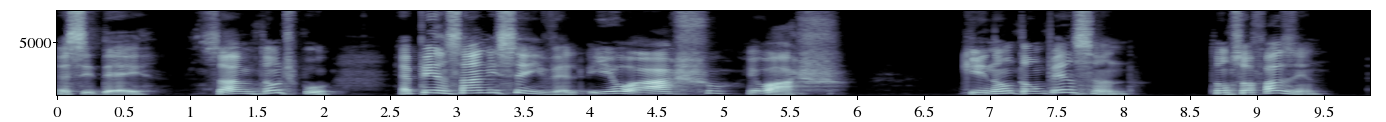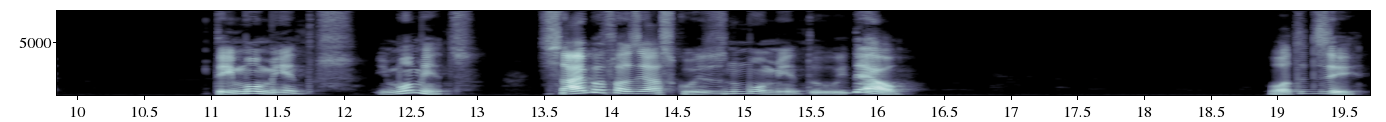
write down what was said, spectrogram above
essa ideia, sabe? Então, tipo, é pensar nisso aí, velho. E eu acho, eu acho que não estão pensando, estão só fazendo. Tem momentos e momentos. Saiba fazer as coisas no momento ideal. Volto a dizer.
